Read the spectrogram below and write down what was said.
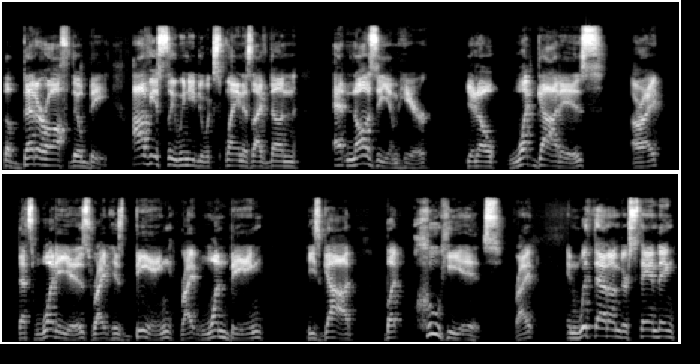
the better off they'll be. Obviously, we need to explain, as I've done at nauseum here, you know, what God is. All right. That's what he is, right? His being, right? One being. He's God, but who he is, right? And with that understanding,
